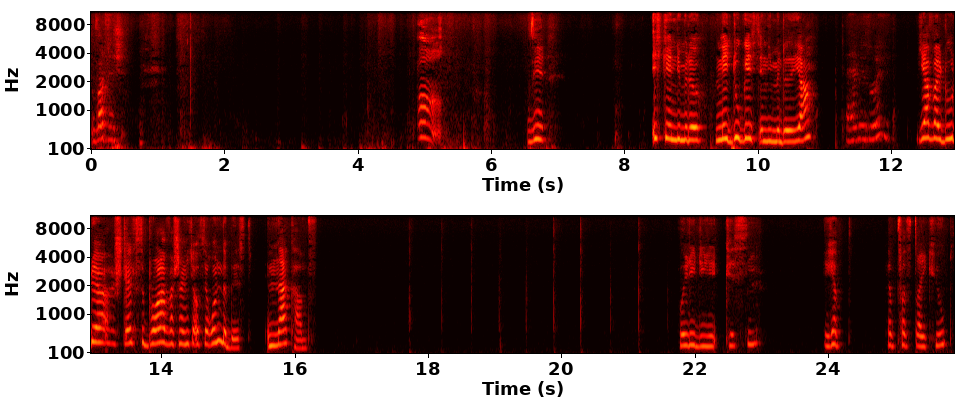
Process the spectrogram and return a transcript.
Warte, ich. Oh. Wir. Ich gehe in die Mitte. Nee, du gehst in die Mitte, ja? Hä, wieso? Ja, weil du der stärkste Brawler wahrscheinlich aus der Runde bist. Im Nahkampf. Hol dir die Kisten. Ich hab, ich hab fast drei Cubes.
